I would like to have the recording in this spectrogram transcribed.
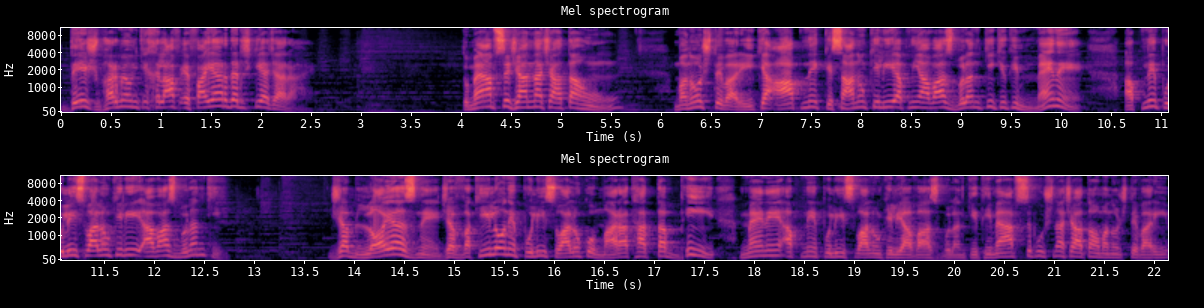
देश भर में उनके खिलाफ एफआईआर दर्ज किया जा रहा है। तो मैं आपसे जानना चाहता हूँ मनोज तिवारी, क्या आपने किसानों के लिए अपनी आवाज़ बुलंद की? क्योंकि मैंने अपने पुलिस वालों के लिए आवाज़ बुलंद की। जब लॉयर्स ने, जब वकीलों ने पुलिस वालों को मारा था, तब भी मैंने अपने पुलिस वालों के लिए आवाज़ बुलंद की थी। मैं आपसे पूछना चाहता हूँ, मनोज तिवारी,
